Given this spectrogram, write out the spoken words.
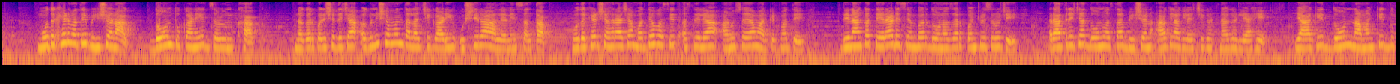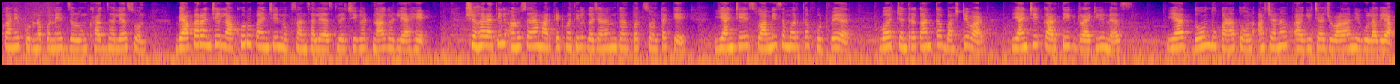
मुदखेडमध्ये भीषण आग दोन दुकाने जळून खाक. नगर परिषदेच्या अग्निशमन दलाची गाडी उशिरा आल्याने संताप. मुदखेड शहराच्या मध्यवस्तीत असलेल्या अनुसया मार्केटमध्ये दिनांक तेरा डिसेंबर दोन हजार पंचवीस रोजी रात्रीच्या दोन वाजता भीषण आग लागल्याची घटना घडली आहे. या आगीत दोन नामांकित दुकाने पूर्णपणे जळून खाक झाली असून व्यापाऱ्यांचे लाखो रुपयांचे नुकसान झाले असल्याची घटना घडली आहे. शहरातील अनुसया मार्केटमधील गजानन गणपत सोनटक्के यांचे स्वामी समर्थ फुटवेअर व चंद्रकांत बाष्टेवाड यांचे कार्तिक ड्रायक्लिनर्स या दोन दुकानातून अचानक आगीच्या ज्वाळा निघू लागल्या.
